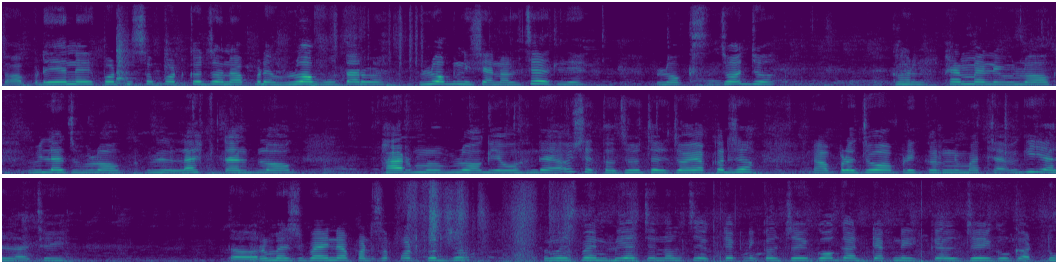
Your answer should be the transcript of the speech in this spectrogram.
તો આપણે એને પણ સપોર્ટ કરજો અને આપણે વ્લોગ ઉતારવા વ્લોગની ચેનલ છે એટલે વ્લોગ્સ જોજો. ઘર family vlog village vlog lifestyle blog farm vlog એવો હંધે આવશે તો જોજો, જોયા કરજો. ને આપણે જો આપણી ઘરની માથે આવી ગયેલા છીએ તો રમેશભાઈને પણ સપોર્ટ કરજો. રમેશભાઈને બે ચેનલ છે, એક ટેકનિકલ જય ગોગા અને ટેકનિકલ જય ગોગા ટુ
